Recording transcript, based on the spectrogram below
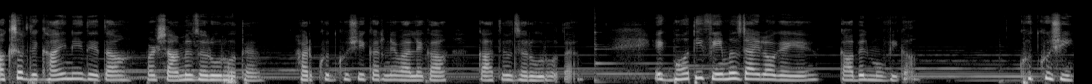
अक्सर दिखाई नहीं देता, पर शामिल ज़रूर होता है। हर खुदकुशी करने वाले का कातिल ज़रूर होता है। एक बहुत ही फ़ेमस डायलॉग है ये, काबिल मूवी का। खुदकुशी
